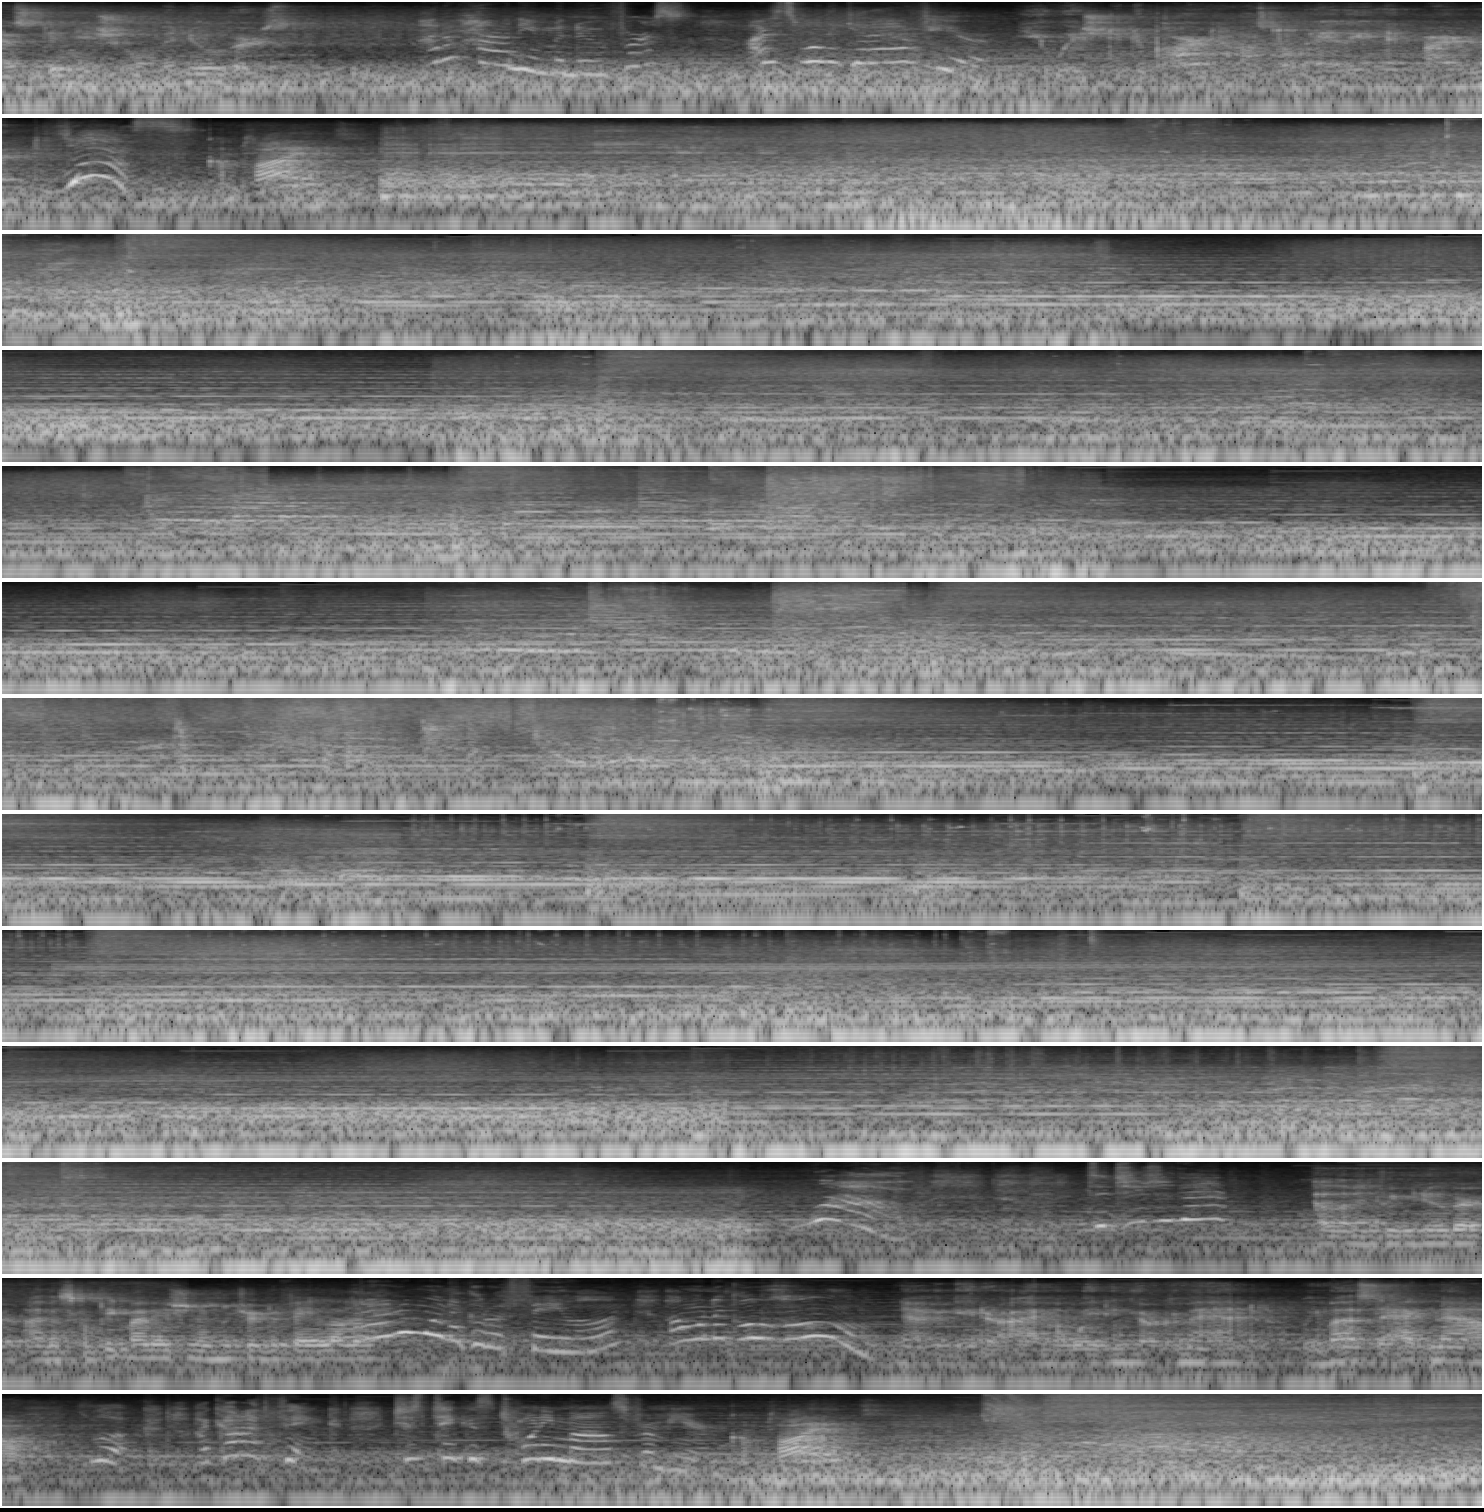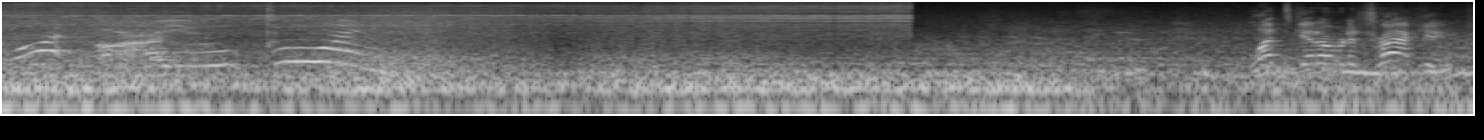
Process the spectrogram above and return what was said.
request initial maneuvers. I don't have any maneuvers. I just want to get out of here. You wish to depart hostile alien environment? Yes. Compliance. Did you do that? Elementary maneuver. I must complete my mission and return to But I don't want to go to Phaelon. I want to go home. Navigator, I am awaiting your command. We must act now. Look, I gotta think. Just take us 20 miles from here. Compliance. What are you doing? Let's get over to tracking.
